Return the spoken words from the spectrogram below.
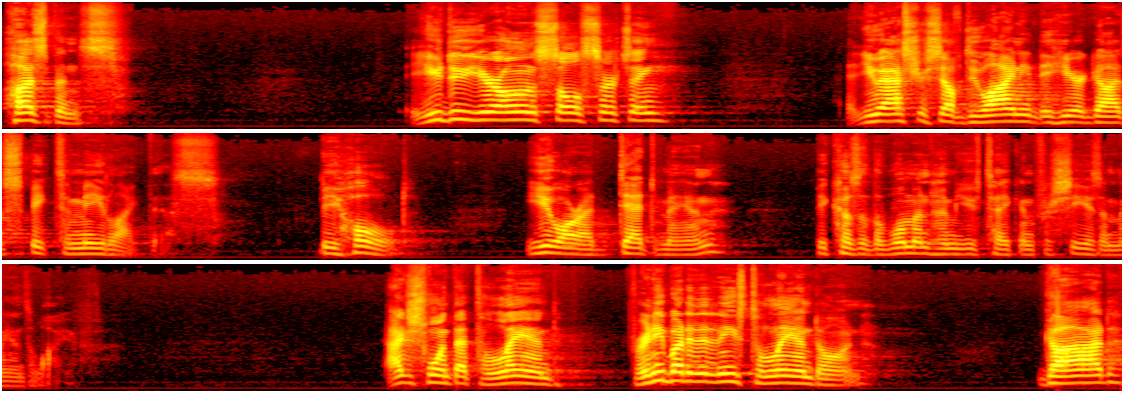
Husbands, you do your own soul searching. You ask yourself, do I need to hear God speak to me like this? Behold, you are a dead man because of the woman whom you've taken, for she is a man's wife. I just want that to land for anybody that needs to land on. God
